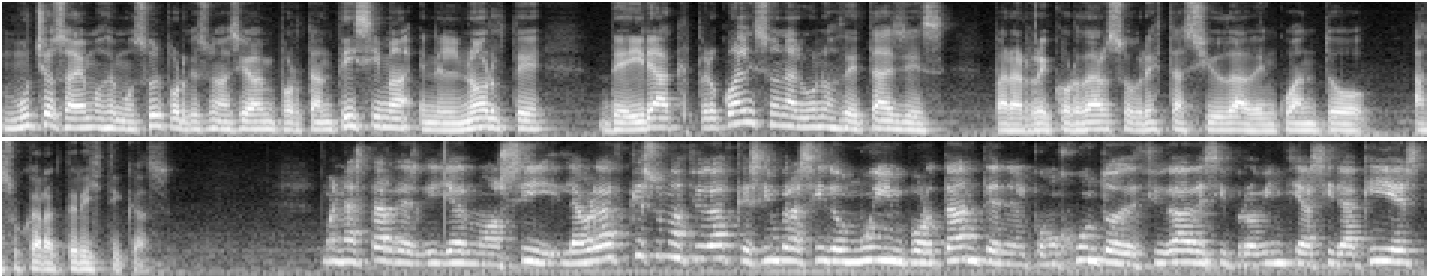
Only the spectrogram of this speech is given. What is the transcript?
muchos sabemos de Mosul porque es una ciudad importantísima en el norte de Irak, pero ¿cuáles son algunos detalles para recordar sobre esta ciudad en cuanto a sus características. Buenas tardes, Guillermo. Sí, la verdad que es una ciudad que siempre ha sido muy importante en el conjunto de ciudades y provincias iraquíes,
